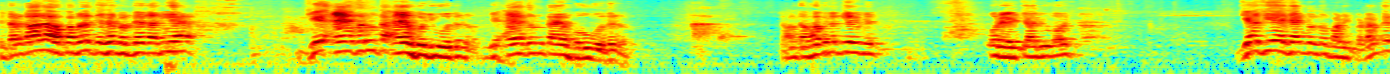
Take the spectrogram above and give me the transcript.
ਇਹ ਦਰਗਾਹ ਦਾ ਹੁਕਮ ਹੈ ਕਿਸੇ ਬੰਦੇ ਦਾ ਨਹੀਂ ਹੈ। ਜੇ ਐ ਕਰੂ ਤਾਂ ਐ ਹੋ ਜੂ ਉਹਦੇ ਨਾਲ। ਜੇ ਐ ਕਰੂ ਤਾਂ ਐ ਹੋਊ ਉਹਦੇ ਨਾਲ। ਤਾਂ ਦਫਾ ਵੀ ਲੱਗੀ ਹੋਈ ਹੈ ਉਹ ਰੇਟ ਚ ਜੂਗਾ। ਜੇ ਅਸੀਂ ਇਸ ਐਂਗਲ ਤੋਂ ਪਾਣੀ ਪੜਾਂਗੇ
